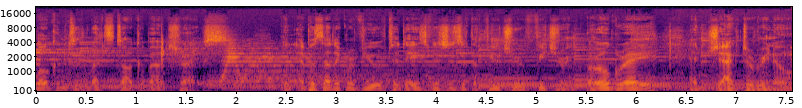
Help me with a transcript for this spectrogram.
Welcome to Let's Talk About Treks, an episodic review of today's visions of the future featuring Earl Grey and Jack Dorino.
